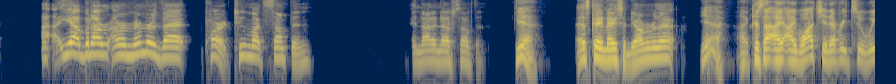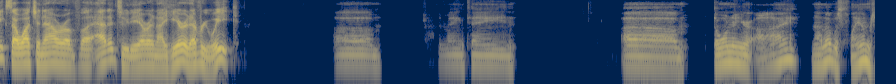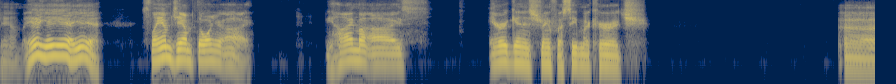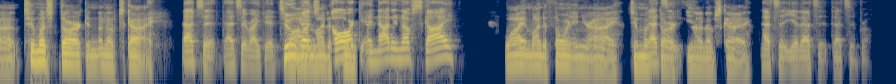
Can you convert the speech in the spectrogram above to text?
I- yeah, but I I remember that part. Too much something, and not enough something. Yeah. SK Nation, do y'all remember that? Yeah. Because I, I watch it every two weeks. I watch an hour of uh, Attitude Era and I hear it every week. Um, maintain. Um, the one in your eye. No, that was Slam Jam. Yeah, yeah, yeah, yeah. Slam Jam, thorn in your eye. Behind my eyes, arrogant and strength. I see my courage. Uh, too much dark and not enough sky. That's it. That's it right there. Too Why much am I the dark and not enough sky. Why am I the thorn in your eye? Too much That's dark, yeah. not enough sky. That's it. Yeah, that's it. That's it, bro.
